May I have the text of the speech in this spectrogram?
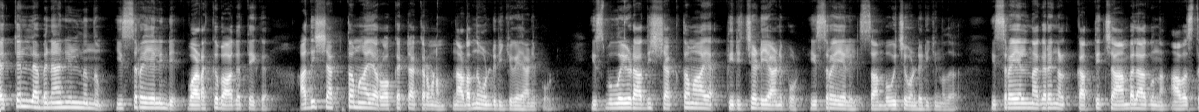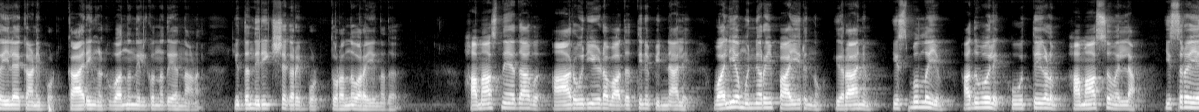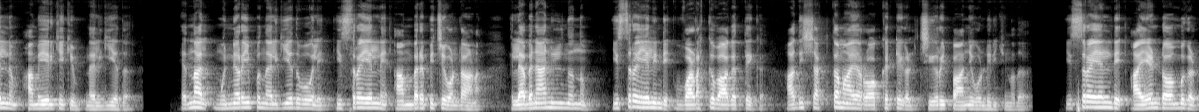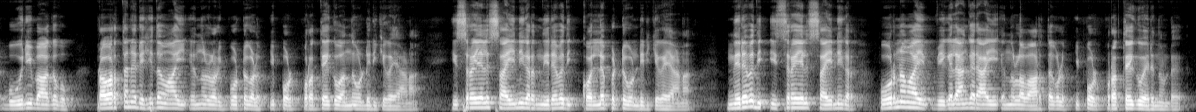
തെക്കൻ ലബനാനിൽ നിന്നും ഇസ്രയേലിന്റെ വടക്ക് ഭാഗത്തേക്ക് അതിശക്തമായ റോക്കറ്റ് ആക്രമണം നടന്നുകൊണ്ടിരിക്കുകയാണിപ്പോൾ. ഹിസ്ബുള്ളയുടെ അതിശക്തമായ തിരിച്ചടിയാണിപ്പോൾ ഇസ്രയേലിൽ സംഭവിച്ചുകൊണ്ടിരിക്കുന്നത്. ഇസ്രയേൽ നഗരങ്ങൾ കത്തിച്ചാമ്പലാകുന്ന അവസ്ഥയിലേക്കാണിപ്പോൾ കാര്യങ്ങൾ വന്നു നിൽക്കുന്നത് എന്നാണ് യുദ്ധനിരീക്ഷകർ ഇപ്പോൾ തുറന്നു പറയുന്നത്. ഹമാസ് നേതാവ് ആറൂരിയുടെ വധത്തിന് പിന്നാലെ വലിയ മുന്നറിയിപ്പായിരുന്നു ഇറാനും ഹിസ്ബുള്ളയും അതുപോലെ ഹൂത്തികളും ഹമാസുമെല്ലാം ഇസ്രയേലിനും അമേരിക്കയ്ക്കും നൽകിയത്. എന്നാൽ മുന്നറിയിപ്പ് നൽകിയതുപോലെ ഇസ്രയേലിനെ അമ്പരപ്പിച്ചുകൊണ്ടാണ് ലബനാനിൽ നിന്നും ഇസ്രയേലിന്റെ വടക്ക് ഭാഗത്തേക്ക് അതിശക്തമായ റോക്കറ്റുകൾ ചീറിപ്പാഞ്ഞുകൊണ്ടിരിക്കുന്നത്. ഇസ്രയേലിന്റെ അയൺ ഡോമുകൾ ഭൂരിഭാഗവും പ്രവർത്തനരഹിതമായി എന്നുള്ള റിപ്പോർട്ടുകളും ഇപ്പോൾ പുറത്തേക്ക് വന്നുകൊണ്ടിരിക്കുകയാണ്. ഇസ്രയേൽ സൈനികർ നിരവധി കൊല്ലപ്പെട്ടുകൊണ്ടിരിക്കുകയാണ്. നിരവധി ഇസ്രയേൽ സൈനികർ പൂർണമായും വികലാംഗരായി എന്നുള്ള വാർത്തകളും ഇപ്പോൾ പുറത്തേക്ക് വരുന്നുണ്ട്.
